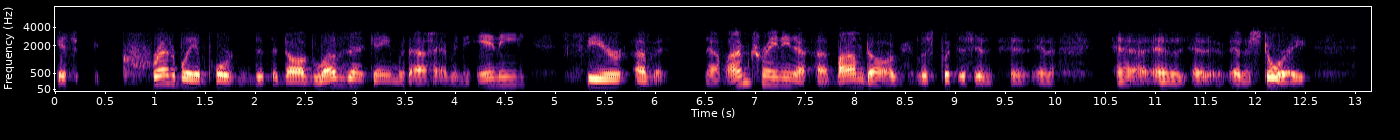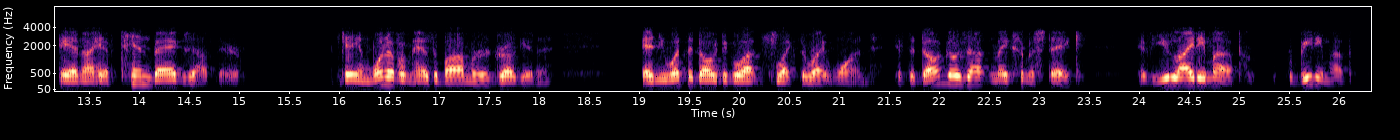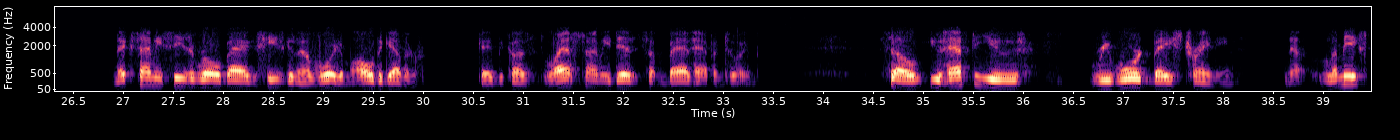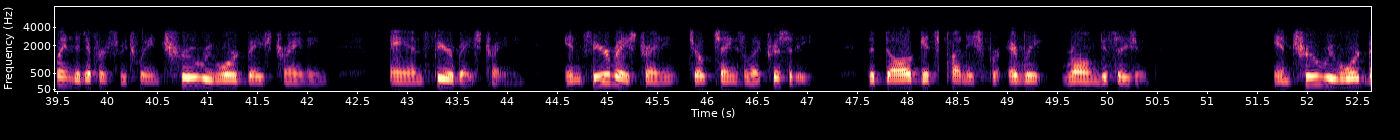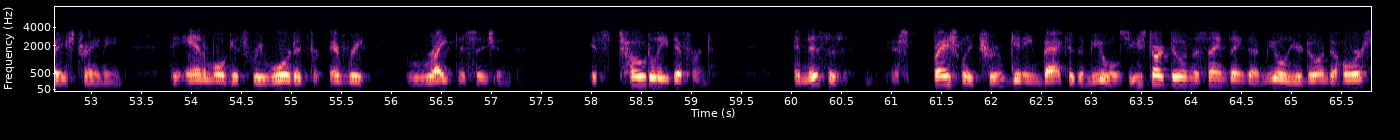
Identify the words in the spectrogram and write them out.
It's incredibly important that the dog loves that game without having any fear of it. Now, if I'm training a, a bomb dog, let's put this in in, in, a, uh, in, a, in a story, and I have ten bags out there, Okay, and one of them has a bomb or a drug in it, and you want the dog to go out and select the right one. If the dog goes out and makes a mistake, if you light him up or beat him up, next time he sees a roll of bags, he's going to avoid them altogether. Okay, because last time he did, something bad happened to him. So you have to use reward based training. Now, let me explain the difference between true reward based training and fear based training. In fear based training, choke chains and electricity, the dog gets punished for every wrong decision. In true reward based training, the animal gets rewarded for every right decision. It's totally different. And this is especially true getting back to the mules. You start doing the same thing that mule you're doing to horse,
